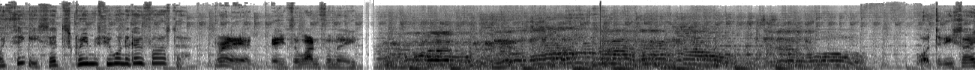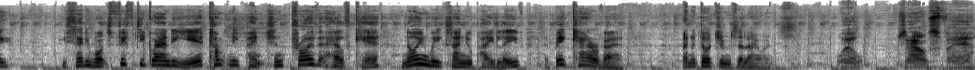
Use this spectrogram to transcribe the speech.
I think he said scream if you want to go faster. Brilliant. He's the one for me. What did he say? He said he wants 50 grand a year, company pension, private health care, nine weeks annual paid leave, a big caravan, and a Dodgems allowance. Well, sounds fair.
